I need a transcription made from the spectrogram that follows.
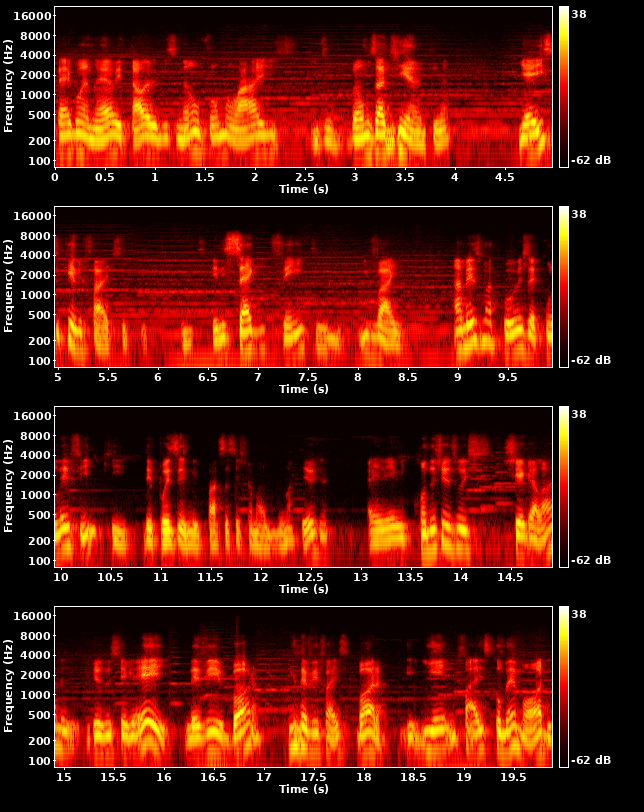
pega o anel e tal, ele diz: "Não, vamos lá e, e vamos adiante", né? E é isso que ele faz. Tipo, ele segue em frente e vai. A mesma coisa é com Levi, que depois ele passa a ser chamado de Mateus, né? Ele, quando Jesus chega lá, né, Jesus chega, ei, Levi, bora? E Levi faz, bora. E, e ele faz, comemora e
